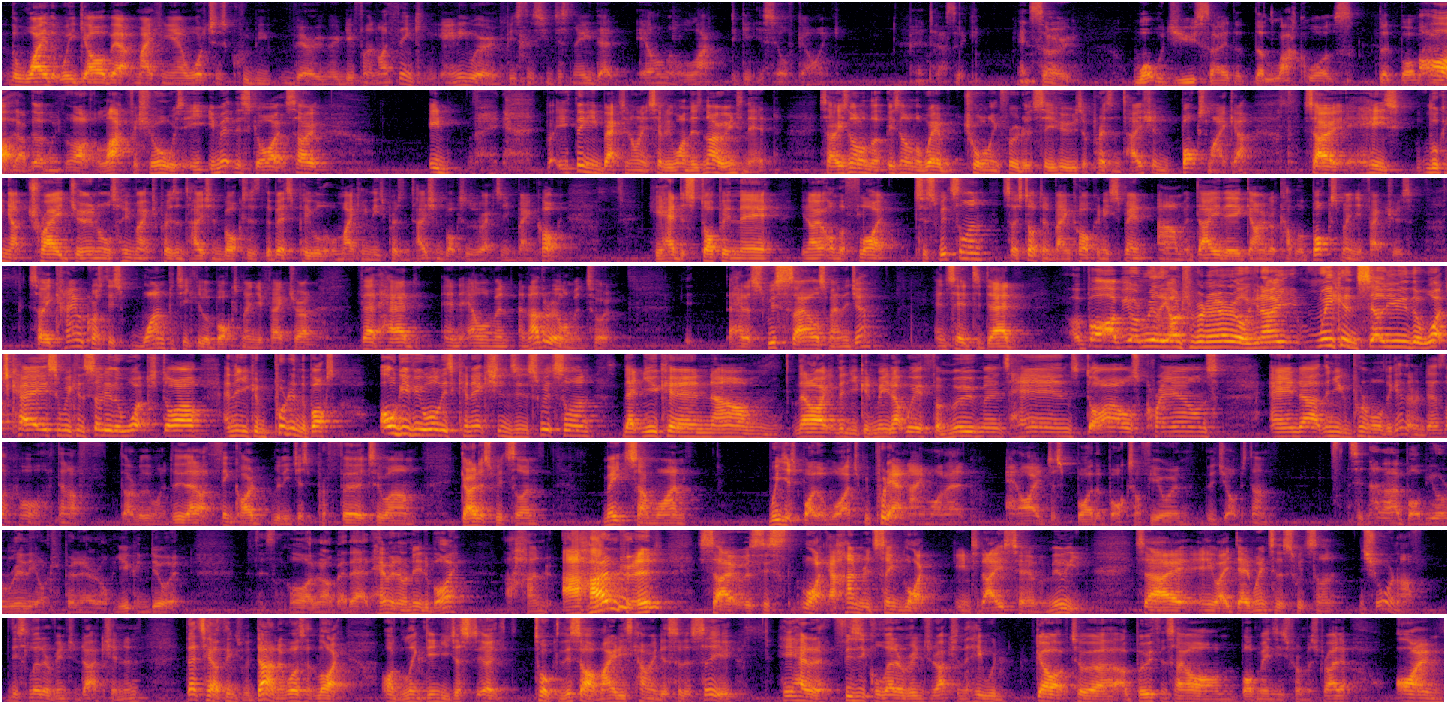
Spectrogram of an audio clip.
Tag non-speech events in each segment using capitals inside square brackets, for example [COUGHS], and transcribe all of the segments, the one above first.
the way that we go about making our watches could be very, very different. I think anywhere in business, you just need that element of luck to get yourself going. Fantastic. And so, what would you say that the luck was that Bob had Oh, at that the, point? oh, the luck for sure was he, he met this guy. So, he, but thinking back to 1971, there's no internet, so he's not on the he's not on the web trawling through to see who's a presentation box maker. So he's looking up trade journals, who makes presentation boxes. The best people that were making these presentation boxes were actually in Bangkok. He had to stop in there, you know, on the flight to Switzerland. So he stopped in Bangkok and he spent um, a day there going to a couple of box manufacturers. So he came across this one particular box manufacturer that had an element, another element to it. They had a Swiss sales manager and said to Dad, oh, Bob, you're really entrepreneurial. You know, we can sell you the watch case and we can sell you the watch dial, and then you can put it in the box. I'll give you all these connections in Switzerland that you can um, that I that you can meet up with for movements, hands, dials, crowns, and uh, then you can put them all together. And Dad's like, oh, I don't know if I really want to do that. I think I'd really just prefer to um, go to Switzerland, meet someone. We just buy the watch, we put our name on it, and I just buy the box off you, and the job's done. I said, no, no, Bob, you're really entrepreneurial. You can do it. It's like, oh, I don't know about that. How many do I need to buy? A hundred. A hundred? So it was just like a hundred seemed like in today's term a million. So anyway, Dad went to the Switzerland, and sure enough, this letter of introduction, and that's how things were done. It wasn't like on LinkedIn you just uh, talk to this old mate, he's coming to sort of see you. He had a physical letter of introduction that he would go up to a, a booth and say, "Oh, I'm Bob Menzies from Australia. I'm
